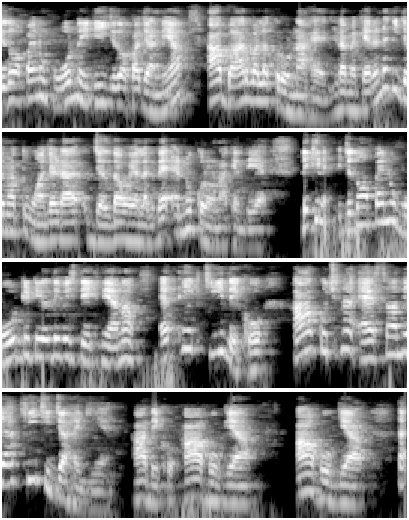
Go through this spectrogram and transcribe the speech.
ਜਦੋਂ ਆਪਾਂ ਇਹਨੂੰ ਹੋਰ ਨਜ਼ਦੀਕ ਜਦੋਂ ਆਪਾਂ ਜਾਂਦੇ ਆ ਆ ਬਾਹਰ ਵਾਲਾ ਕਰੋਨਾ ਹੈ, ਜਿਹੜਾ ਮੈਂ ਕਹਿ ਰਿਹਾ ਨਾ ਕਿ ਜਮਾ ਧੂਆਂ ਜਿਹੜਾ ਜਲਦਾ ਹੋਇਆ ਲੱਗਦਾ ਹੈ, ਇਹਨੂੰ ਕਰੋਨਾ ਕਹਿੰਦੇ ਆ। ਲੇਕਿਨ ਜਦੋਂ ਆਪਾਂ ਇਹਨੂੰ ਹੋਰ ਡਿਟੇਲ ਦੇ ਵਿੱਚ ਦੇਖਦੇ ਆ ਨਾ, ਇੱਥੇ ਇੱਕ ਚੀਜ਼ ਦੇਖੋ ਆ ਕੁਛ ਨਾ ਇਸ ਤਰ੍ਹਾਂ ਦੇ ਆ ਕੀ ਚੀਜ਼ਾਂ ਹੈਗੀਆਂ। ਆ ਦੇਖੋ ਆ ਹੋ ਗਿਆ ਆ ਹੋ ਗਿਆ। ਤਾਂ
